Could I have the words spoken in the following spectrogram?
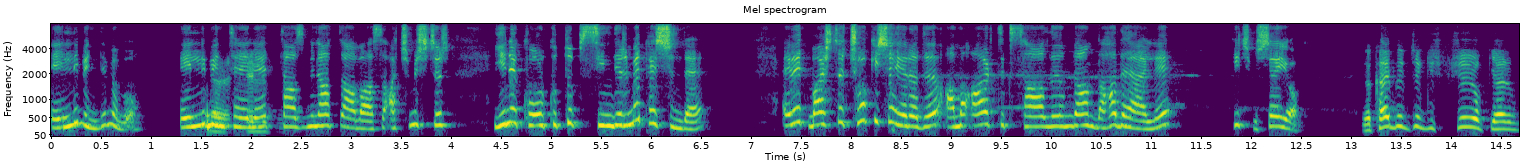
50 bin değil mi bu? 50 bin Evet, TL 50 bin. tazminat davası açmıştır. Yine korkutup sindirme peşinde. Evet başta çok işe yaradı ama artık sağlığımdan daha değerli hiçbir şey yok. Ya kaybedecek hiçbir şey yok yani.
